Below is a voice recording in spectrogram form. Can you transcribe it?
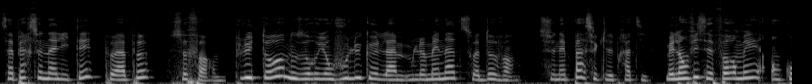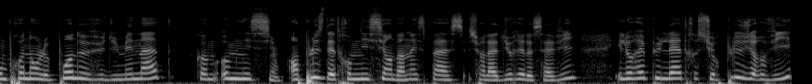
Sa personnalité, peu à peu, se forme. Plus tôt, nous aurions voulu que le ménade soit devin. Ce n'est pas ce qu'il pratique. Mais l'envie s'est formée en comprenant le point de vue du ménade omniscient. En plus d'être omniscient d'un espace sur la durée de sa vie, il aurait pu l'être sur plusieurs vies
